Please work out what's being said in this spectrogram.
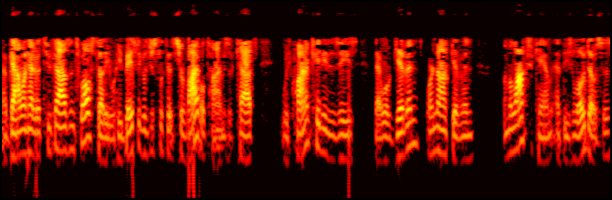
Now, Gowan had a 2012 study where he basically just looked at survival times of cats with chronic kidney disease that were given or not given meloxicam at these low doses,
